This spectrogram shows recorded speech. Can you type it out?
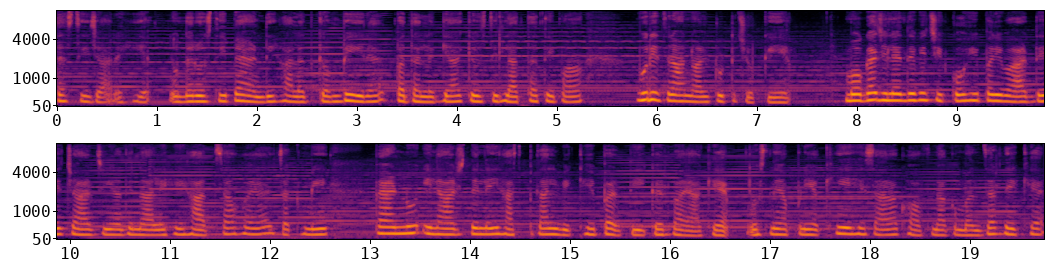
ਦੱਸੀ ਜਾ ਰਹੀ ਹੈ। ਉਧਰ ਉਸ ਦੀ ਭੈਣ ਦੀ ਹਾਲਤ ਗੰਭੀਰ ਹੈ। ਪਤਾ ਲੱਗਿਆ ਕਿ ਉਸ ਦੀ ਲੱਤ ਅਤੇ ਬਾਂਹ ਬੁਰੀ ਤਰ੍ਹਾਂ ਨਾਲ ਟੁੱਟ ਚੁੱਕੀ ਹੈ। ਮੋਗਾ ਜ਼ਿਲ੍ਹੇ ਦੇ ਵਿੱਚ ਇੱਕੋ ਹੀ ਪਰਿਵਾਰ ਦੇ ਚਾਰ ਜੀਆਂ ਦੇ ਨਾਲ ਇਹ ਹਾਦਸਾ ਹੋਇਆ। ਜ਼ਖਮੀ ਭੈਣ ਨੂੰ ਇਲਾਜ ਦੇ ਲਈ ਹਸਪਤਾਲ ਵਿਖੇ ਭਰਤੀ ਕਰਵਾਇਆ ਗਿਆ। ਉਸਨੇ ਆਪਣੀ ਅੱਖੀਂ ਇਹ ਸਾਰਾ ਖੌਫਨਾਕ ਮੰਜ਼ਰ ਦੇਖਿਆ।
